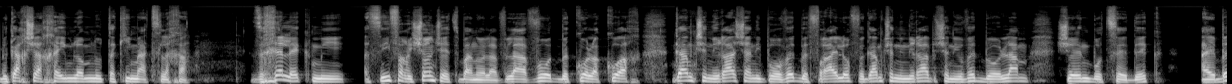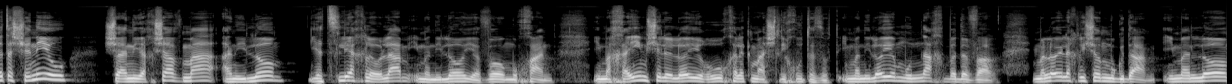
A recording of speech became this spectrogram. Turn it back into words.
בכך שהחיים לא מנותקים מהצלחה. זה חלק מהסעיף הראשון שהצבענו עליו, לעבוד בכל הכוח, גם כשנראה שאני פה עובד בפריילוף וגם כשאני נראה שאני עובד בעולם שאין בו צדק. ההיבט השני הוא שאני עכשיו מה, אני לא יצליח לעולם אם אני לא יבוא מוכן, אם החיים שלי לא יראו חלק מהשליחות הזאת, אם אני לא אהיה מונח בדבר, אם אני לא אלך לישון מוקדם, אם אני לא,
